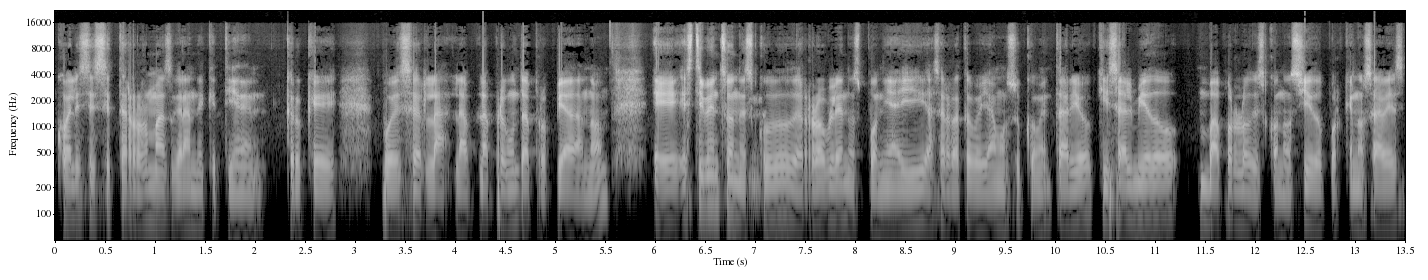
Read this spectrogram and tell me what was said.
¿Cuál es ese terror más grande que tienen? creo que puede ser la, la, pregunta apropiada, ¿no? Eh, Stevenson Escudo de Roble nos ponía ahí, hace rato veíamos su comentario, quizá el miedo va por lo desconocido, porque no sabes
